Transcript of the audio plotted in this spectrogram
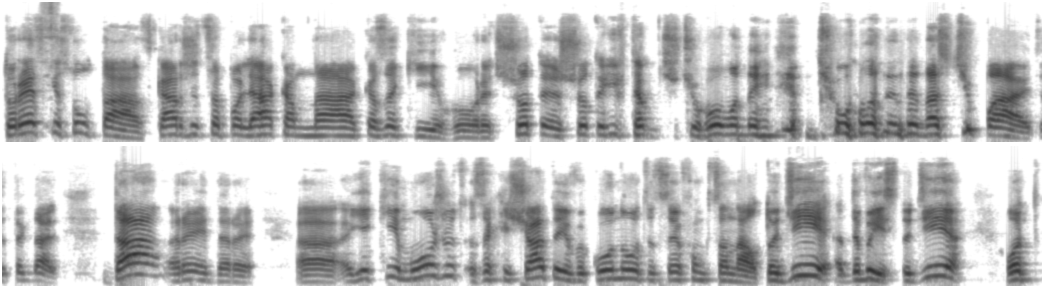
турецький султан скаржиться полякам на казаків, говорить, що ти що ти їх там чого вони чого вони не нас чіпають, і так далі. Да, рейдери, е, які можуть захищати і виконувати цей функціонал. Тоді дивись, тоді. От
